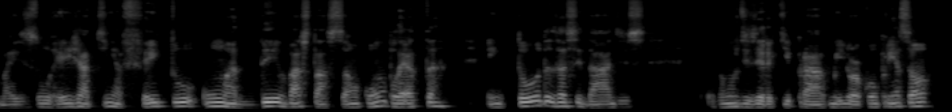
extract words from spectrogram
mas o rei já tinha feito uma devastação completa em todas as cidades, vamos dizer aqui para melhor compreensão,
